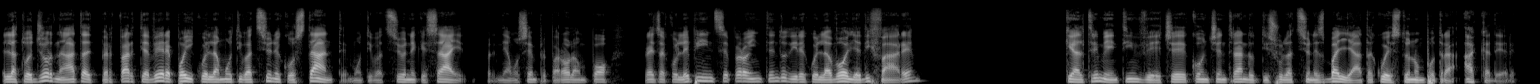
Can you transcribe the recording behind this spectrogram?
la tua giornata per farti avere poi quella motivazione costante, motivazione che sai, prendiamo sempre parola un po' presa con le pinze, però intendo dire quella voglia di fare che altrimenti invece concentrandoti sull'azione sbagliata questo non potrà accadere.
